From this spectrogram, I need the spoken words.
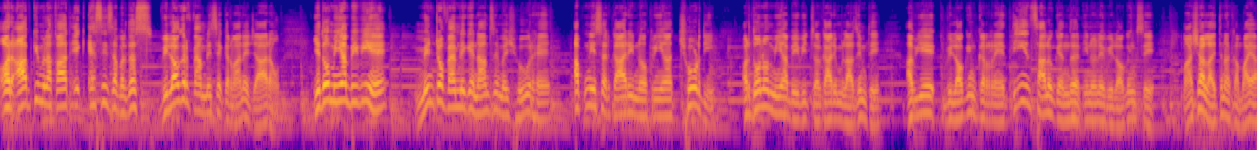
और आपकी मुलाकात एक ऐसी ज़बरदस्त व्लॉगर फैमिली से करवाने जा रहा हूँ। ये दो मियाँ बीवी हैं, मिंटो फैमिली के नाम से मशहूर हैं। अपनी सरकारी नौकरियाँ छोड़ दी और दोनों मियाँ बीवी सरकारी मुलाजिम थे। अब ये व्लॉगिंग कर रहे हैं। तीन सालों के अंदर इन्होंने व्लॉगिंग से, माशाल्लाह, इतना कमाया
